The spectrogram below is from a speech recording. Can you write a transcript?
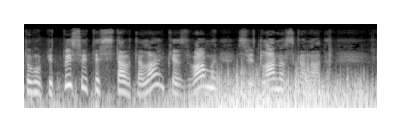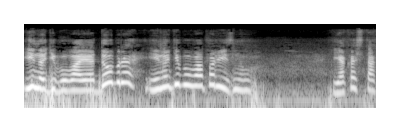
тому підписуйтесь, ставте лайки. З вами Світлана з Канади. Іноді буває добре, іноді буває по-різному. Якось так.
